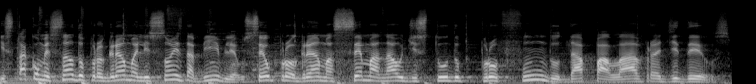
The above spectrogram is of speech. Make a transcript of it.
Está começando o programa Lições da Bíblia, o seu programa semanal de estudo profundo da Palavra de Deus.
